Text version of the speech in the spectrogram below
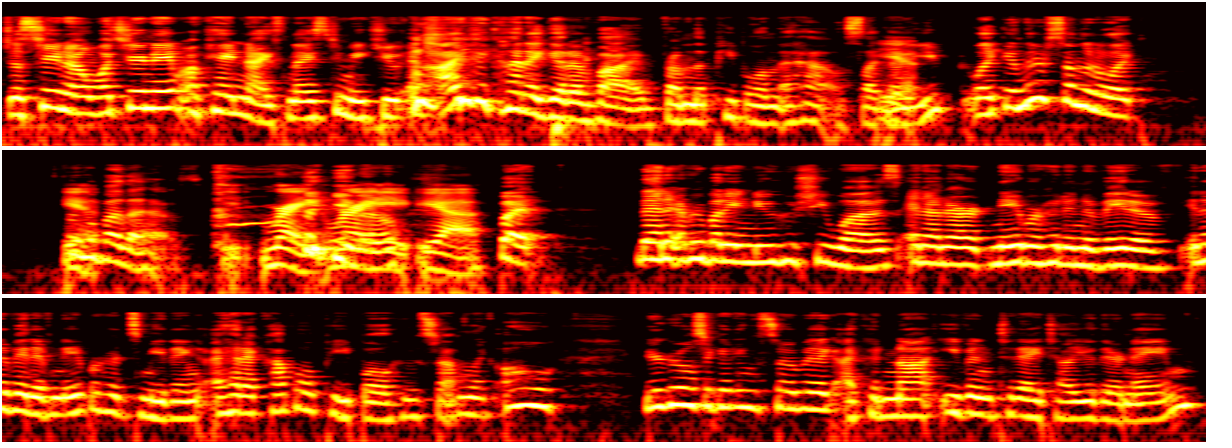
Just so you know, what's your name? Okay, nice, nice to meet you. And I could kind of get a vibe from the people in the house, like, Yeah. are you like? And there's some that are like, Yeah. go by the house, Right, You know? right, yeah. But then everybody knew who she was, and at our neighborhood innovative innovative neighborhoods meeting, I had a couple of people who stopped and like, "Oh, your girls are getting so big." I could not even today tell you their name,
